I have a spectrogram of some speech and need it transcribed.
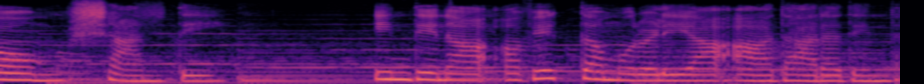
ಓಂ ಶಾಂತಿ. ಇಂದಿನ ಅವ್ಯಕ್ತ ಮುರಳಿಯ ಆಧಾರದಿಂದ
